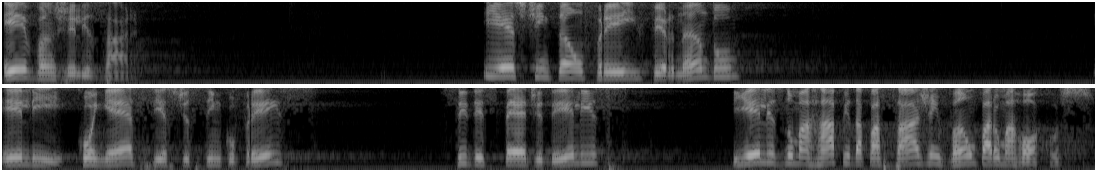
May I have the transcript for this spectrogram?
evangelizar. E este então Frei Fernando, ele conhece estes cinco freis, se despede deles e eles, numa rápida passagem, vão para o Marrocos.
